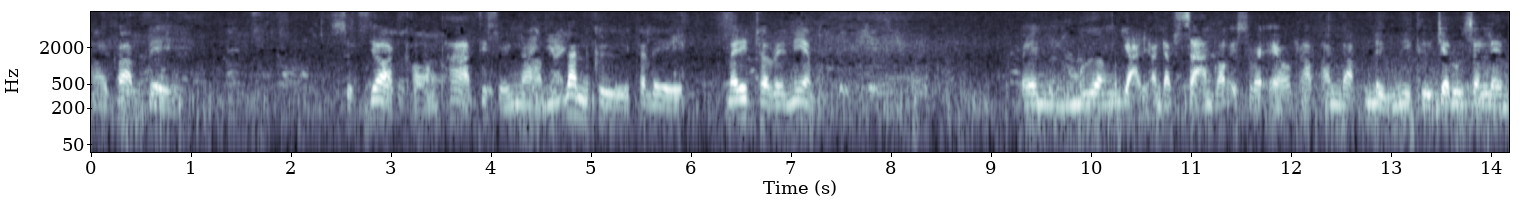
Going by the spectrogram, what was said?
ไฮฟ้าเบย์สุดยอดของภาพที่สวยงาม นั่นคือทะเลเมดิเตอร์เรเนียน เป็นเมืองใหญ่อันดับสามของอิสราเอลครับ อันดับหนึ่งนี่คือเยรูซาเล็ม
